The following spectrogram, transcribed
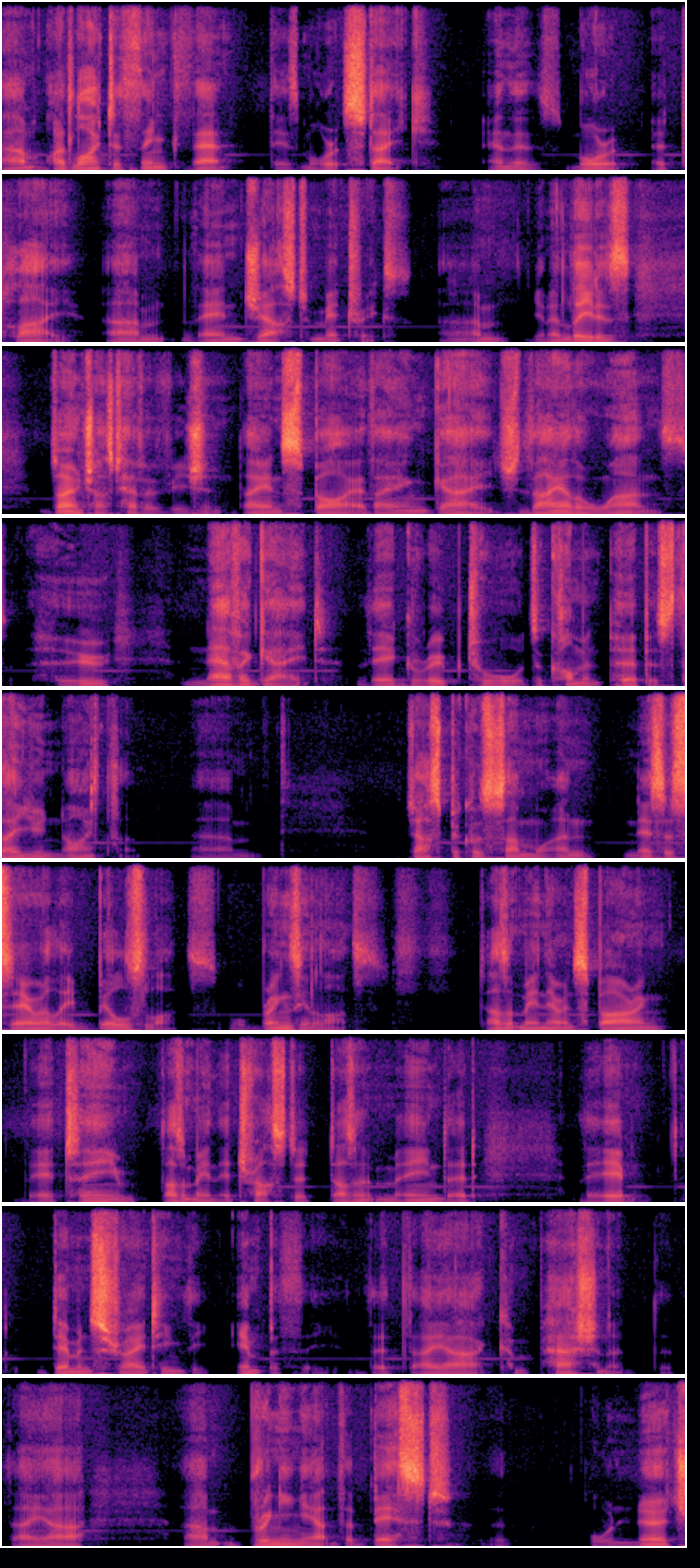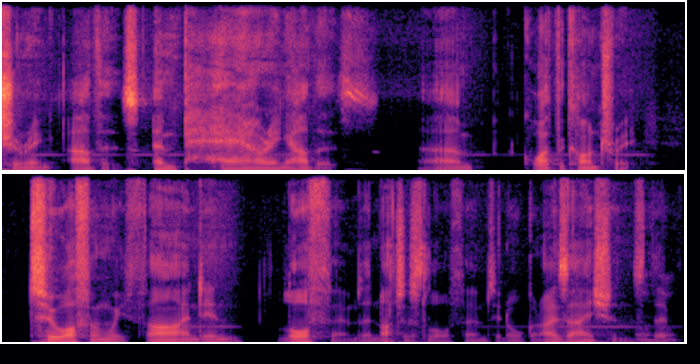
um, I'd like to think that there's more at stake and there's more at, at play um, than just metrics. Um, you know, leaders don't just have a vision, they inspire, they engage. They are the ones who navigate their group towards a common purpose, they unite them. Um, just because someone necessarily bills lots or brings in lots doesn't mean they're inspiring their team, doesn't mean they're trusted, doesn't mean that they're demonstrating the empathy, that they are compassionate, that they are um, bringing out the best or nurturing others, empowering others. Um, quite the contrary. Too often we find in law firms, and not just law firms, in organisations, mm-hmm. that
